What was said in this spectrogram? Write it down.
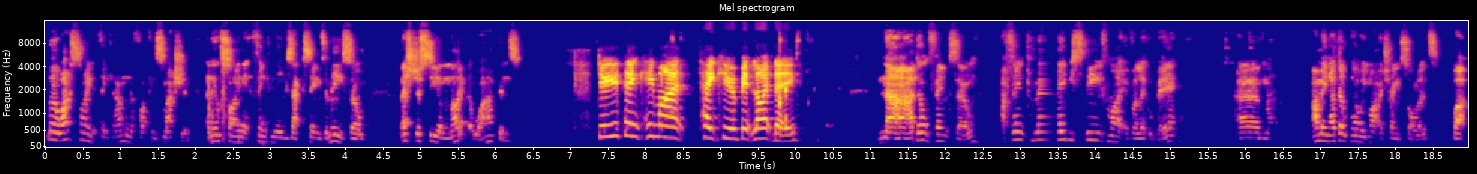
No, I signed it thinking I'm gonna fucking smash him, and he'll sign it thinking the exact same to me. So let's just see on the night that what happens. Do you think he might take you a bit lightly? Nah, I don't think so. I think maybe Steve might have a little bit. Um, I mean, I don't know. He might have trained solids, but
